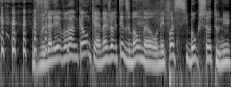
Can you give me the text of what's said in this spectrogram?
vous allez vous rendre compte que la majorité du monde, euh, on n'est pas si beau que ça tout nu.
